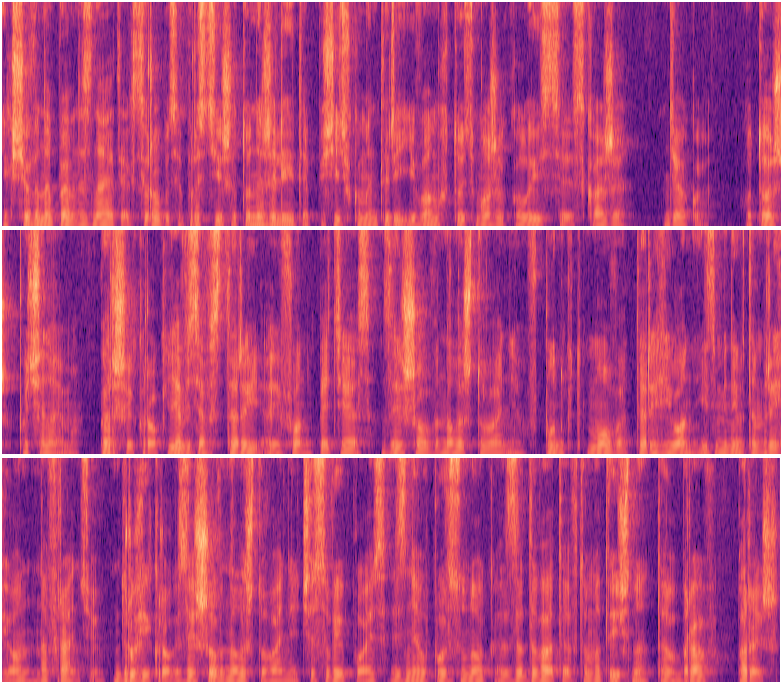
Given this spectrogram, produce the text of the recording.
Якщо ви напевне знаєте, як це робиться простіше, то не жалійте, пишіть в коментарі, і вам хтось може колись скаже дякую. Отож, починаємо. Перший крок. Я взяв старий iPhone 5s, зайшов в налаштування в пункт мова та регіон і змінив там регіон на Францію. Другий крок. Зайшов в налаштування часовий пояс, зняв повзунок задавати автоматично та обрав Париж.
